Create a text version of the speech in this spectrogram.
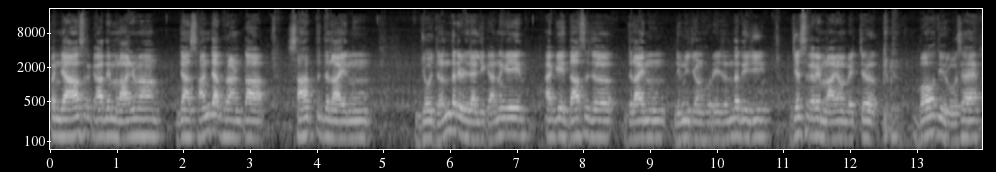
ਪੰਜਾਬ ਸਰਕਾਰ ਦੇ ਮੁਲਾਜ਼ਮਾਂ ਜਾਂ ਸਾਂਝਾ ਫਰੰਟ ਆ 7 ਜੁਲਾਈ ਨੂੰ ਜੋ ਜਲੰਧਰ ਵਿੱਚ ਰੈਲੀ ਕਰਨਗੇ, ਅੱਗੇ 10 ਜੁਲਾਈ ਨੂੰ ਜਿਮਨੀ ਚੋਣ ਹੋ ਰਹੀ ਹੈ ਜਲੰਧਰ ਦੀ ਜੀ, ਜਿਸ ਕਰੇ ਮੁਲਾਜ਼ਮਾਂ ਵਿੱਚ ਬਹੁਤ ਹੀ ਰੋਸ ਹੈ।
